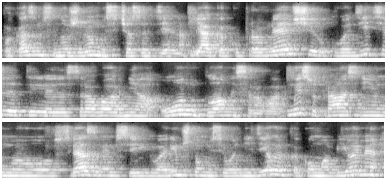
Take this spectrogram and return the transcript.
показываемся, но живем мы сейчас отдельно. Я как управляющий, руководитель этой сыроварни, а он главный сыровар. Мы с утра с ним э, связываемся и говорим, что мы сегодня делаем, в каком объеме,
